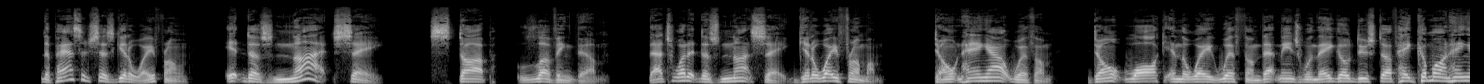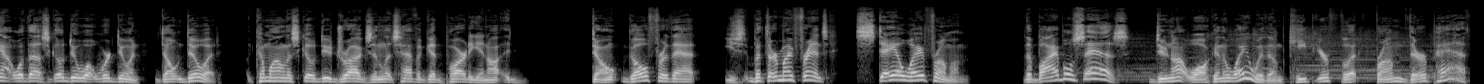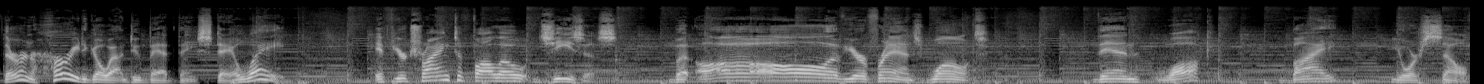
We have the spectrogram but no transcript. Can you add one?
The passage says get away from them. It does not say stop loving them. That's what it does not say. Get away from them. Don't hang out with them. Don't walk in the way with them. That means when they go do stuff, hey, come on, hang out with us. Go do what we're doing. Don't do it. Come on, let's go do drugs and let's have a good party and all. Don't go for that. But they're my friends. Stay away from them. The Bible says, do not walk in the way with them. Keep your foot from their path. They're in a hurry to go out and do bad things. Stay away. If you're trying to follow Jesus, but all of your friends won't, then walk by yourself.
